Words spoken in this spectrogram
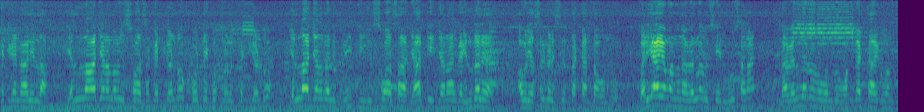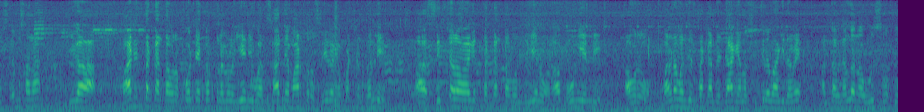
ಕಟ್ಕೊಂಡು ಆಳಿಲ್ಲ ಎಲ್ಲ ಜನನೂ ವಿಶ್ವಾಸ ಕಟ್ಕೊಂಡು ಕೋಟೆ ಕೊತ್ತರೊಳಗೆ ಕಟ್ಕೊಂಡು ಎಲ್ಲ ಜನರಲ್ಲಿ ಪ್ರೀತಿ, ವಿಶ್ವಾಸ, ಜಾತಿ, ಜನಾಂಗ ಇಲ್ಲದೇ ಅವ್ರ ಹೆಸರು ಗಳಿಸಿರ್ತಕ್ಕಂಥ ಒಂದು ಪರ್ಯಾಯವನ್ನು ನಾವೆಲ್ಲರೂ ಸೇರಿ ಉಳಿಸೋಣ. ನಾವೆಲ್ಲರೂ ಒಂದು ಒಗ್ಗಟ್ಟಾಗಿ ಒಂದು ಶ್ರಮಿಸೋಣ. ಈಗ ಮಾಡಿರ್ತಕ್ಕಂಥವರ ಕೋಟೆ ಕೊತ್ತಲಗಳು ಏನು ಇವಾಗ ಸಾಧನೆ ಮಾಡ್ತಾರೋ ಶ್ರೀರಂಗಪಟ್ಟಣದಲ್ಲಿ, ಆ ಸ್ಥಿರವಾಗಿರ್ತಕ್ಕಂಥ ಒಂದು ಏನು ಆ ಭೂಮಿಯಲ್ಲಿ ಅವರು ಮರಣ ಹೊಂದಿರ್ತಕ್ಕಂಥ ಜಾಗ ಎಲ್ಲ ಶಿಥಿಲವಾಗಿದ್ದಾವೆ. ಅಂಥವನ್ನೆಲ್ಲ ನಾವು ಉಳಿಸಬೇಕು,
